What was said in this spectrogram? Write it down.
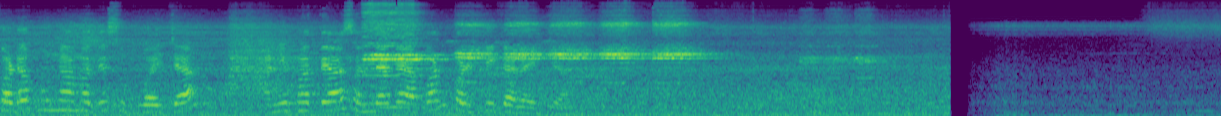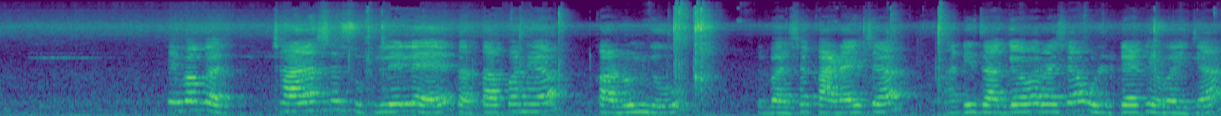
कडक उन्हामध्ये सुकवायच्या आणि मग त्या संध्याकाळी आपण पलटी करायच्या. हे बघा छान असे सुकलेले आहेत. आता आपण या काढून घेऊ. अशा काढायच्या आणि जागेवर अशा उलट्या ठेवायच्या.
